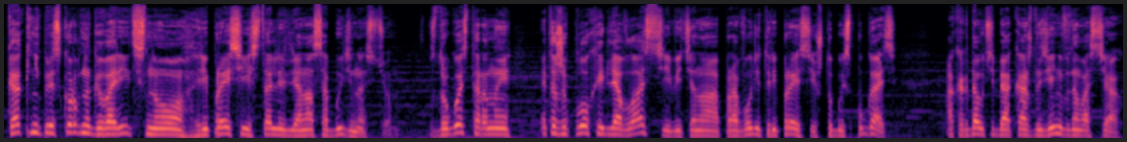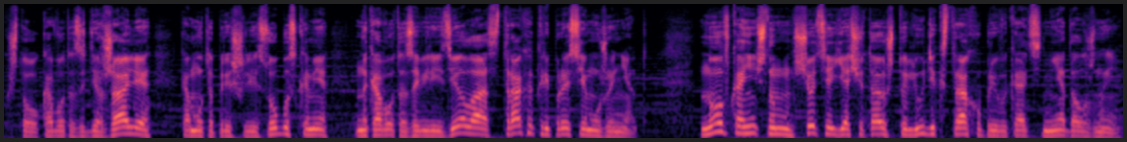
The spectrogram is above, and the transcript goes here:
Как ни прискорбно говорить, но репрессии стали для нас обыденностью. С другой стороны, это же плохо и для власти, ведь она проводит репрессии, чтобы испугать. А когда у тебя каждый день в новостях, что кого-то задержали, кому-то пришли с обысками, на кого-то завели дело, страха к репрессиям уже нет. Но в конечном счете я считаю, что люди к страху привыкать не должны.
